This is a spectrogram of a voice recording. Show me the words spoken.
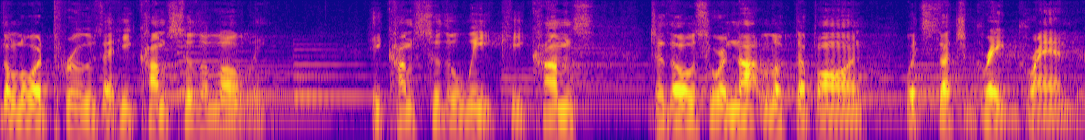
the Lord proves that he comes to the lowly. He comes to the weak. He comes to those who are not looked upon with such great grandeur.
